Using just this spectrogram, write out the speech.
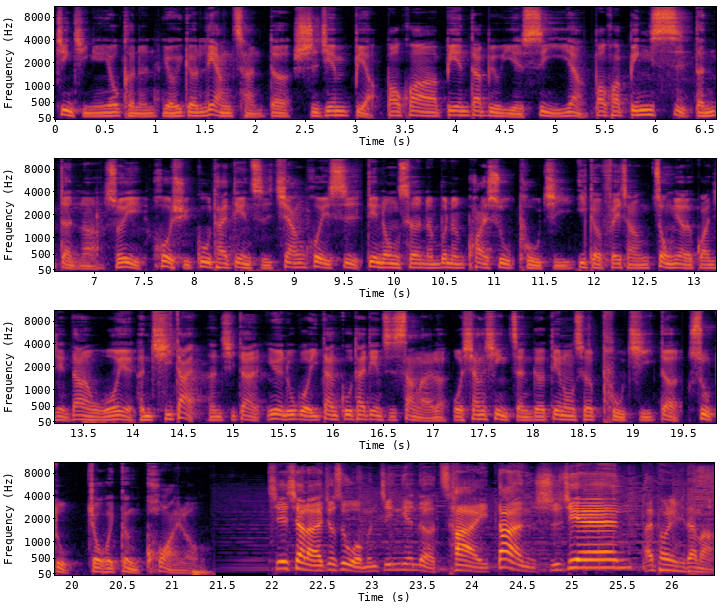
近几年有可能有一个量产的时间表，包括 B N W 也是一样，包括宾士等等啊。所以或许固态电池将会是电动车能不能快速普及一个非常重要的关键。当然，我也很期待，很期待，因为如果一旦固态电池上来了，我相信整个电动车普及的速度就会更快喽。接下来就是我们今天的彩蛋时间。iPhone 领取代码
